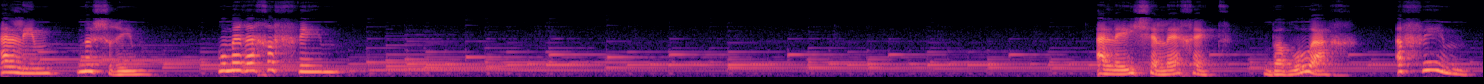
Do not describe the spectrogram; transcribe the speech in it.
עלים נושרים ומרחפים. עלי שלכת ברוח עפים.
